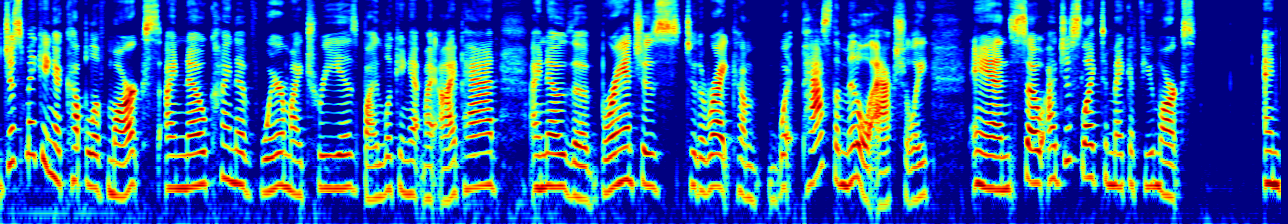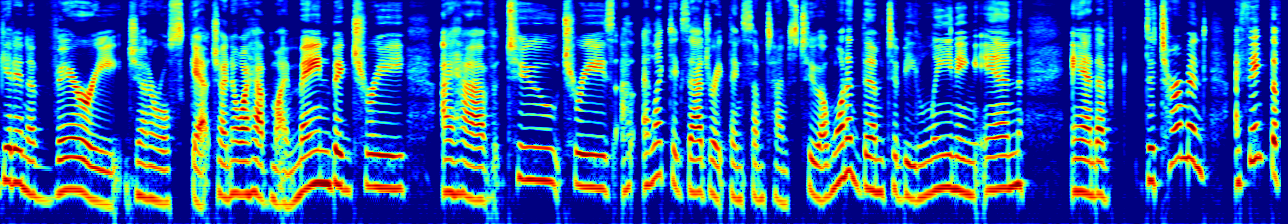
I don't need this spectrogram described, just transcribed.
just making a couple of marks. I know kind of where my tree is by looking at my iPad. I know the branches to the right come past the middle actually. And so I just like to make a few marks and get in a very general sketch. I know I have my main big tree. I have two trees. I, I, like to exaggerate things sometimes too. I wanted them to be leaning in, and I've determined, I think the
